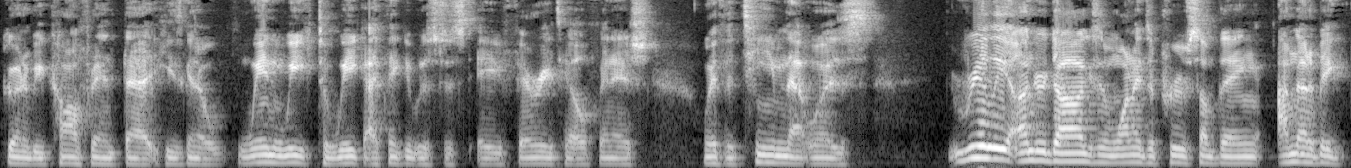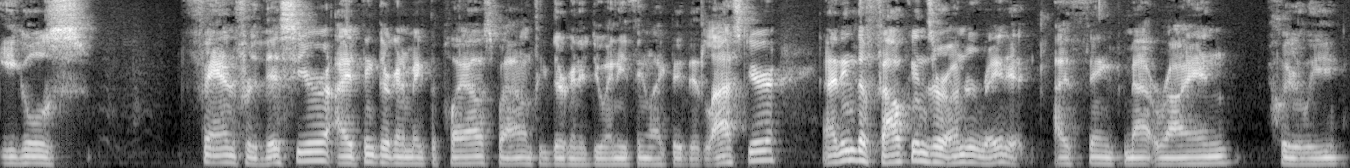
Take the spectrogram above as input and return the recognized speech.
going to be confident that he's going to win week to week. I think it was just a fairy tale finish with a team that was really underdogs and wanted to prove something. I'm not a big Eagles fan for this year. I think they're going to make the playoffs, but I don't think they're going to do anything like they did last year. And I think the Falcons are underrated. I think Matt Ryan clearly,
